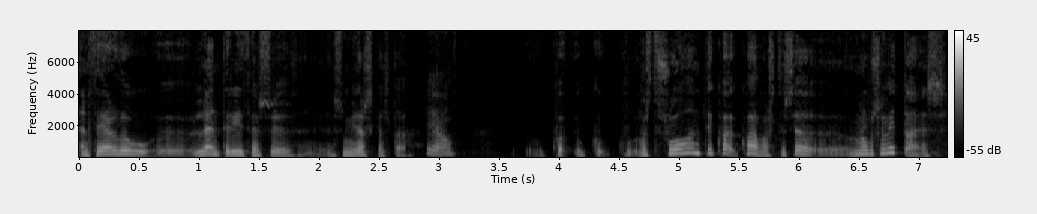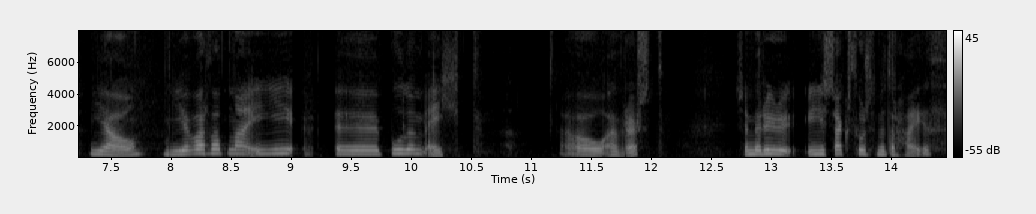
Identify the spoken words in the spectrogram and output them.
En þegar þú uh, lendir í þessu, þessum hva, varstu svoandi, hva, hvað varstu? Mér langar svo að vita þess. Já, ég var þarna í uh, búðum 1 á Everest sem er í, í 6.000 metrar hæð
